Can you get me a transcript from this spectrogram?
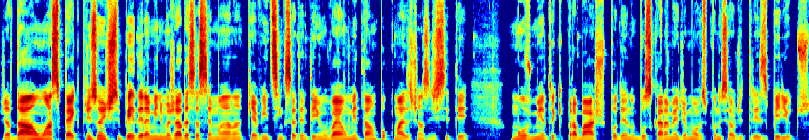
já dá um aspecto, principalmente se perder a mínima já dessa semana, que é 25,71, vai aumentar um pouco mais a chance de se ter um movimento aqui para baixo, podendo buscar a média móvel exponencial de 13 períodos.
